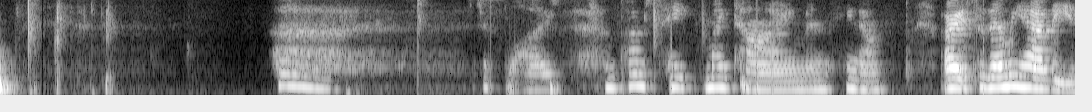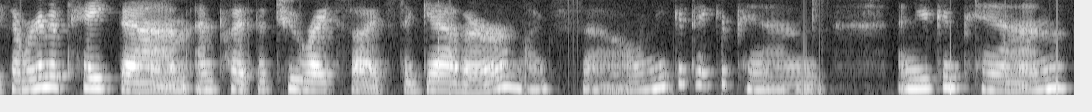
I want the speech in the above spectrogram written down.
All right. Just lives. Sometimes take my time and, you know. All right, so then we have these. And we're going to take them and put the two right sides together, like so. And you can take your pins and you can pin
